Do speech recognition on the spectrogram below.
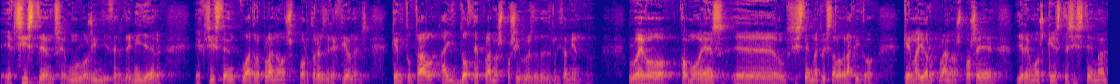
existen, según los índices de Miller, existen cuatro planos por tres direcciones, que en total hay 12 planos posibles de deslizamiento. Luego, como es eh, el sistema cristalográfico que mayor planos posee, diremos que este sistema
